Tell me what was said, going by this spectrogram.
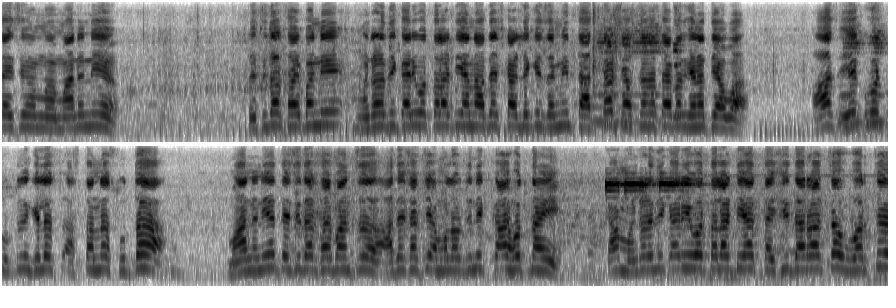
तहसील म- माननीय तहसीलदार साहेबांनी मंडळाधिकारी व तलाठी यांना आदेश काढले की जमीन तात्काळ शासनाच्या ताब्यात घेण्यात यावा. आज एक वर्ष उठून गेले असताना सुद्धा माननीय तहसीलदार साहेबांचं आदेशाची अंमलबजावणी काय होत नाही? का मंडळाधिकारी व तलाठी या तहसीलदाराचं वरचे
